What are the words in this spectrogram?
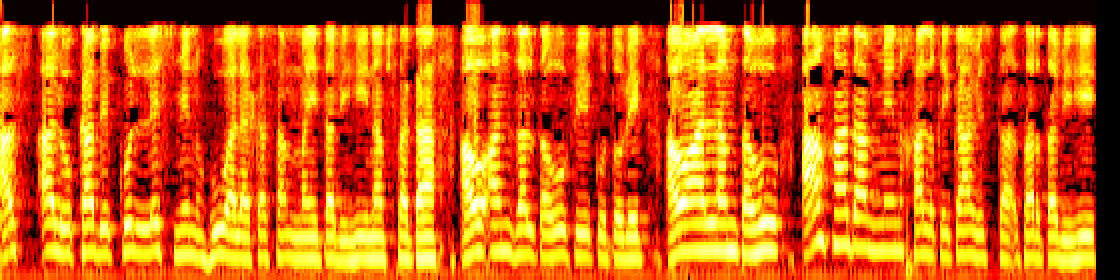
اسالك بكل اسم هو لك سميت به نفسك او انزلته في كتبك او علمته احدا من خلقك واستأثرت به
